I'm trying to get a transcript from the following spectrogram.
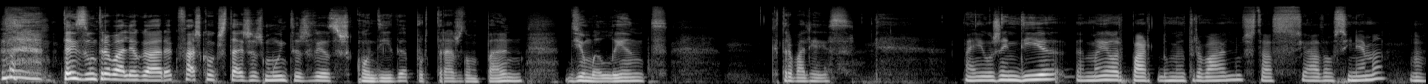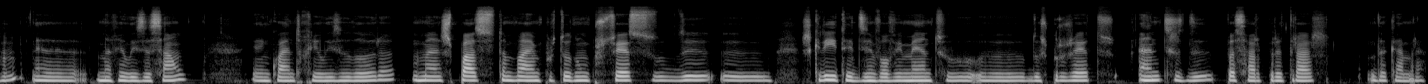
Tens um trabalho agora que faz com que estejas muitas vezes escondida por trás de um pano, de uma lente. Que trabalho é esse? Bem, hoje em dia, a maior parte do meu trabalho está associada ao cinema, Uhum. eh, na realização, enquanto realizadora, mas passo também por todo um processo de eh, escrita e desenvolvimento eh, dos projetos antes de passar para trás da câmara.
